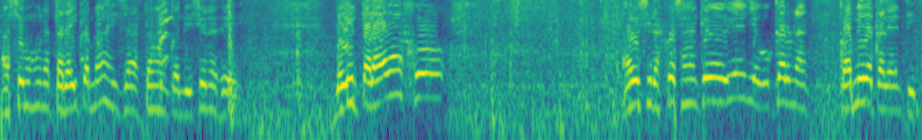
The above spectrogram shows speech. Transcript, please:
Hacemos una tareita más y ya estamos en condiciones de, de ir para abajo, a ver si las cosas han quedado bien y a buscar una comida calentita.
